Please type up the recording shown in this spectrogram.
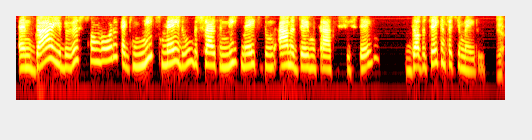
En daar je bewust van worden. Kijk, niet meedoen, besluiten niet mee te doen aan het democratisch systeem. Dat betekent dat je meedoet. Ja,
